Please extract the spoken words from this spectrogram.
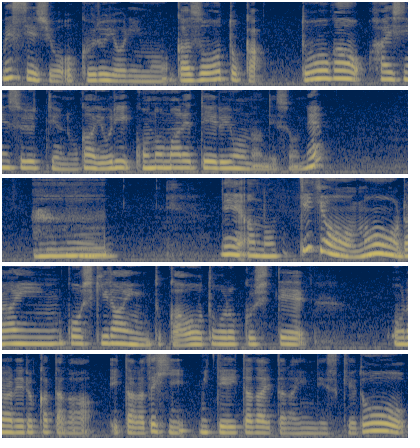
メッセージを送るよりも画像とか動画を配信するっていうのがより好まれているようなんですよね。う。うんん、であの企業の LINE 公式 LINE とかを登録しておられる方がいたら是非見ていただいたらいいんですけど、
